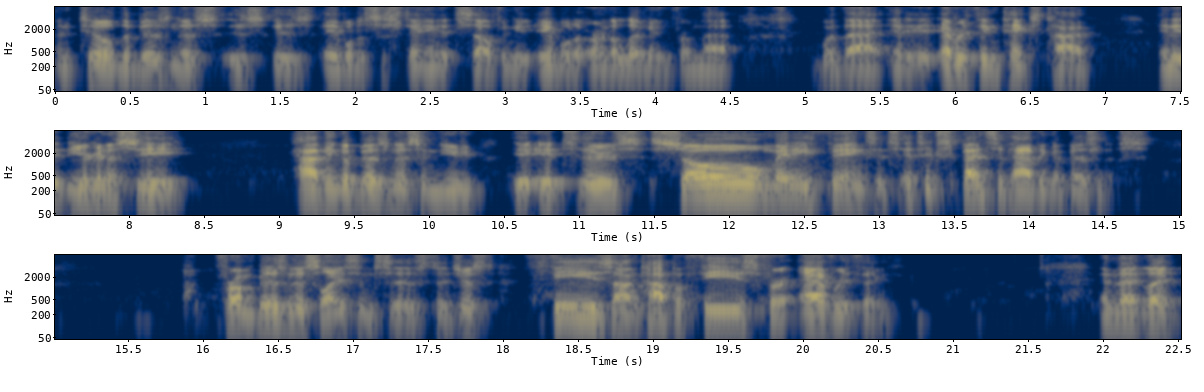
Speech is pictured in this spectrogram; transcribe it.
until the business is is able to sustain itself and you're able to earn a living from that with that. And it, everything takes time. And it, you're going to see having a business and you it, it's there's so many things. It's it's expensive having a business from business licenses to just fees on top of fees for everything. And then like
